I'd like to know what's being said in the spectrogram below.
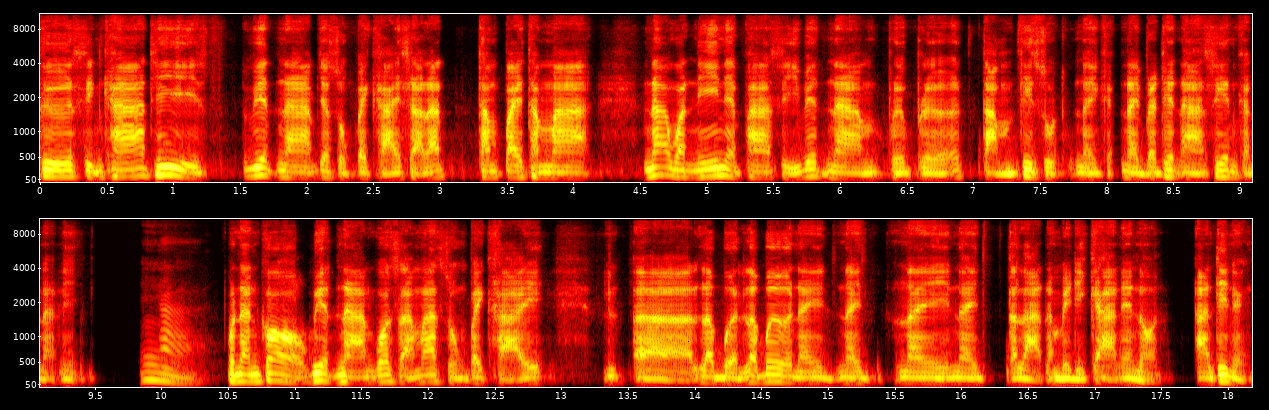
คือสินค้าที่เวียดนามจะส่งไปขายสหรัฐทำไปทำมา ณ วันนี้เนี่ยภาษีเวียดนามเผลอๆต่ำที่สุดในในประเทศอาเซียนขณะนี้อืมค่ะเพราะฉะนั้นก็เวียดนามก็สามารถส่งไปขายเอ่อระเบิดระเบ้อในในในในตลาดอเมริกาแน่นอน อันที่หนึ่ง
